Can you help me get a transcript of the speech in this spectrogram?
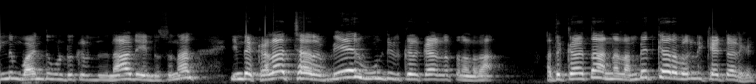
இன்னும் வாழ்ந்து கொண்டிருக்கிறது நாடு என்று சொன்னால் இந்த கலாச்சார வேர் ஊண்டிருக்கிற காரணத்தினால தான் அதுக்காகத்தான் அண்ணல் அம்பேத்கர் அவர்கள் கேட்டார்கள்.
